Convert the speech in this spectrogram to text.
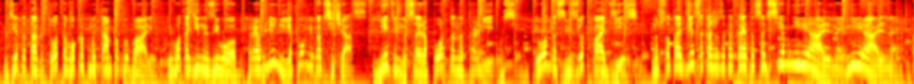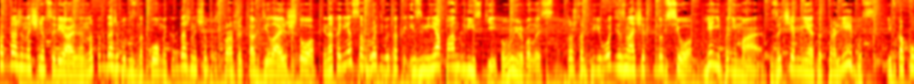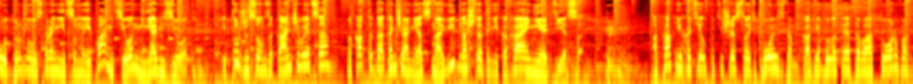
где-то так до того, как мы там побывали. И вот один из его проявлений я помню как сейчас. Едем мы с аэропорта на троллейбусе, и он нас везет по Одессе. Но что-то Одесса кажется какая-то совсем нереальная, нереальная. Когда же начнется реально? Но когда же буду знакомый? Когда же начнут расспрашивать, как дела и что? И наконец-то вроде бы как из меня по-английски вырвалось. То, что в переводе значит, ну все, я не понимаю, зачем мне этот троллейбус и в какую дурную страницу моей памяти он меня везет везет. И тут же сон заканчивается, но как-то до окончания сна видно, что это никакая не Одесса. а как я хотел путешествовать поездом, как я был от этого оторван.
